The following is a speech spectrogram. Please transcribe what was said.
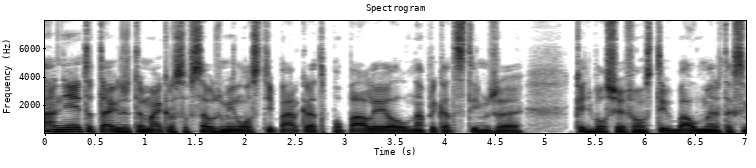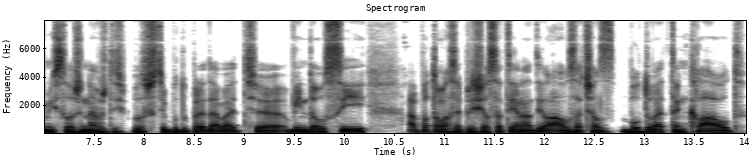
A nie je to tak, že ten Microsoft sa už v minulosti párkrát popálil napríklad s tým, že keď bol šéfom Steve Ballmer, tak si myslel, že navždy budú predávať e, Windowsy a potom vlastne prišiel Satya Nadella a začal budovať ten cloud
